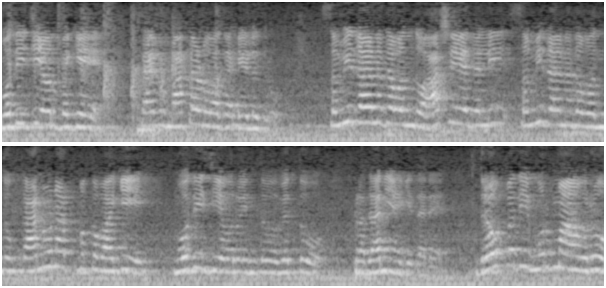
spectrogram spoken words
ಮೋದಿಜಿ ಅವ್ರ ಬಗ್ಗೆ ಸಾಹೇಬ್ ಮಾತಾಡುವಾಗ ಹೇಳಿದ್ರು ಸಂವಿಧಾನದ ಒಂದು ಆಶಯದಲ್ಲಿ ಸಂವಿಧಾನದ ಒಂದು ಕಾನೂನಾತ್ಮಕವಾಗಿ ಮೋದಿಜಿಯವರು ಇಂದು ಇವತ್ತು ಪ್ರಧಾನಿಯಾಗಿದ್ದಾರೆ. ದ್ರೌಪದಿ ಮುರ್ಮಾ ಅವರು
